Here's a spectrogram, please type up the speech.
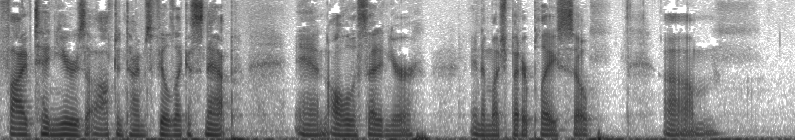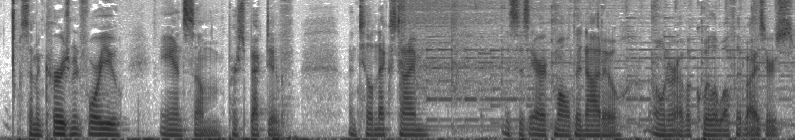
five ten years oftentimes feels like a snap and all of a sudden you're in a much better place. So um, some encouragement for you and some perspective until next time, this is Eric Maldonado, owner of Aquila Wealth Advisors.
